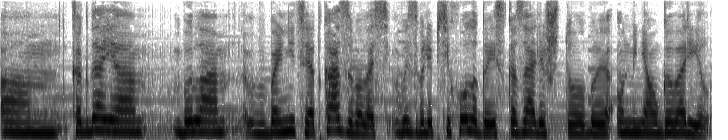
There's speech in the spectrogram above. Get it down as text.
когда я была в больнице и отказывалась, вызвали психолога и сказали, чтобы он меня уговорил.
